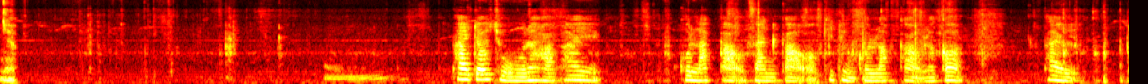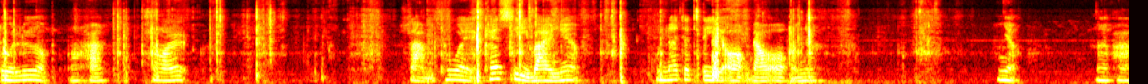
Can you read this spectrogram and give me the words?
เนี่ยไพ่เจ้าชู้นะคะไพ่คนรักเก่าแฟนเก่าคิดถึงคนรักเก่า แล้วก็ไพ่ตัวเลือกนะคะช้อยสามถ้วย แค่สี่ใบเนี่ย คุณน่าจะตีออกเดาออกแล้วเนี่ย เนี่ยนะคะ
